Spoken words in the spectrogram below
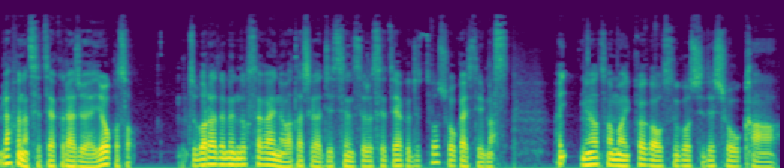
ラフな節約ラジオへようこそ。ズボラでめんどくさがいの私が実践する節約術を紹介しています。はい、皆様いかがお過ごしでしょうか。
